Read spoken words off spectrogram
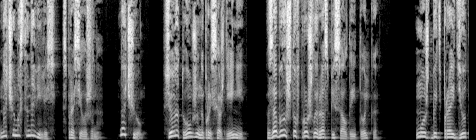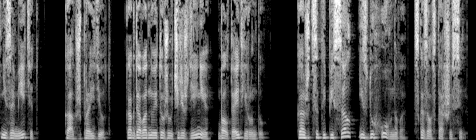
«На чем остановились?» — спросила жена. «На чем? Все на том же, на происхождении. Забыл, что в прошлый раз писал, да и только. Может быть, пройдет, не заметит. Как же пройдет, когда в одно и то же учреждение болтает ерунду? «Кажется, ты писал из духовного», — сказал старший сын.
